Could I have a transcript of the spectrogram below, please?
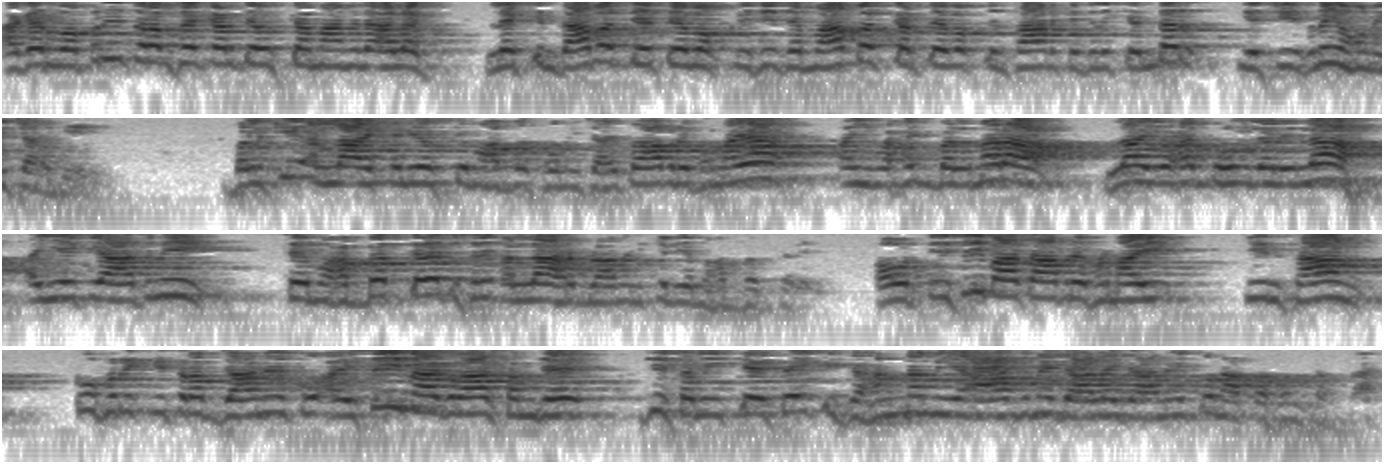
اگر وہ اپنی طرف سے کرتے اس کا معاملہ الگ۔ لیکن دعوت دیتے وقت، کسی سے محبت کرتے وقت انسان کے دل کے اندر یہ چیز نہیں ہونی چاہیے۔ بلکہ اللہ کے لیے اس کی محبت ہونی چاہیے۔ تو آپ نے فرمایا وحب المرا اللہ اللہ یہ کہ آدمی سے محبت کرے تو صرف اللہ رب العالمین کے لیے محبت کرے۔ اور تیسری بات آپ نے فرمائی کہ انسان کفر کی طرف جانے کو ایسے ہی ناگوار سمجھے جس طریقے سے کہ جہنم یا آگ میں ڈالے جانے کو ناپسند کرتا ہے۔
